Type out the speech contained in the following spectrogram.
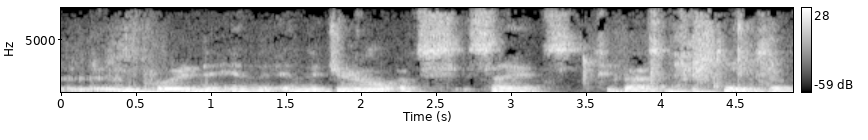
reported in the, in the, in, the, Journal of Science, 2015. So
